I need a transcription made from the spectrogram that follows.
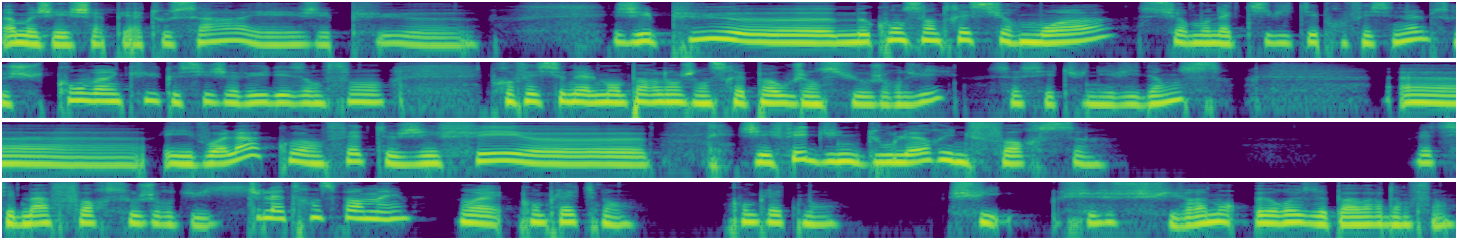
ah, moi, j'ai échappé à tout ça et j'ai pu, j'ai pu me concentrer sur moi, sur mon activité professionnelle, parce que je suis convaincue que si j'avais eu des enfants professionnellement parlant, j'en serais pas où j'en suis aujourd'hui. Ça, c'est une évidence. Euh, et voilà quoi. En fait, j'ai fait, euh, j'ai fait d'une douleur une force. En fait, c'est ma force aujourd'hui. Tu l'as transformée. Ouais, complètement, complètement. Je suis, je, suis vraiment heureuse de pas avoir d'enfant.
